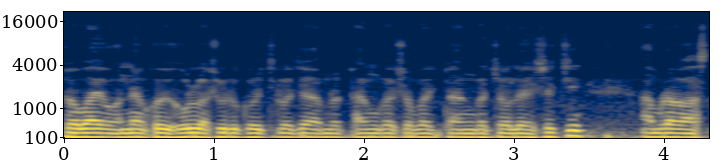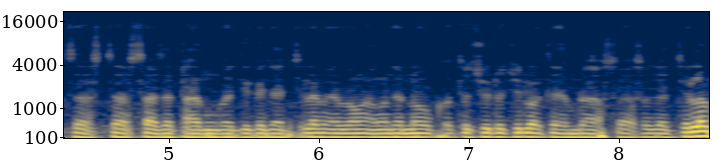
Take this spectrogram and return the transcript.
সবাই অনেক হই হুল্লা শুরু করেছিল যে আমরা টাঙ্গা সবাই টাঙ্গা চলে এসেছি। আমরা আস্তে আস্তে আস্তে আস্তে টাঙ্গার দিকে যাচ্ছিলাম এবং আমাদের নৌকা তো ছোটো ছিল, তাই আমরা আস্তে আস্তে যাচ্ছিলাম।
